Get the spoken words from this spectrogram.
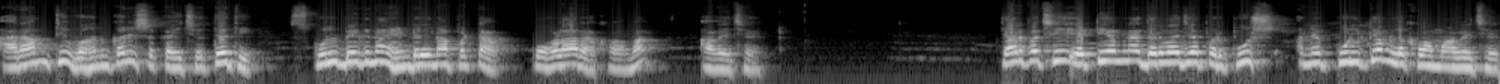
આરામથી વહન કરી શકાય છે. તેથી સ્કૂલ બેગના હેન્ડલના પટ્ટા પહોળા રાખવામાં આવે છે. ત્યાર પછી એટીએમના દરવાજા પર પુશ અને પુલ કેમ લખવામાં આવે છે?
